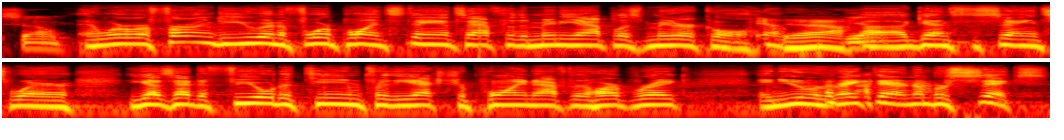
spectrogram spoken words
So, and we're referring to you in a four-point stance after the Minneapolis Miracle, yeah, uh, against the Saints, where you guys had to field a team for the extra point after the heartbreak, and you were right there, number six,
